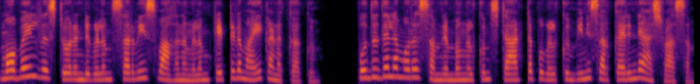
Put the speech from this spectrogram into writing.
മൊബൈൽ റെസ്റ്റോറന്റുകളും സർവീസ് വാഹനങ്ങളും കെട്ടിടമായി കണക്കാക്കും. പുതുതലമുറ സംരംഭങ്ങൾക്കും സ്റ്റാർട്ടപ്പുകൾക്കും ഇനി സർക്കാരിന്റെ ആശ്വാസം.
